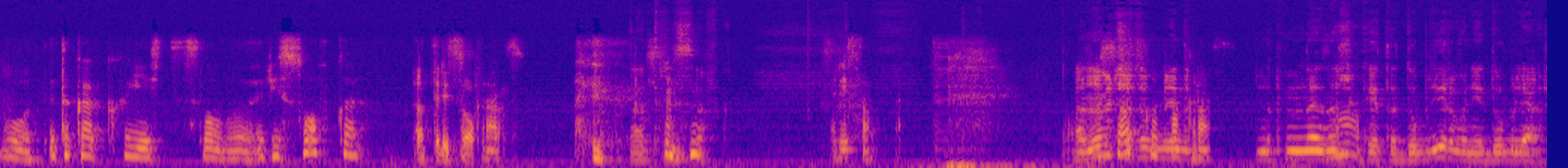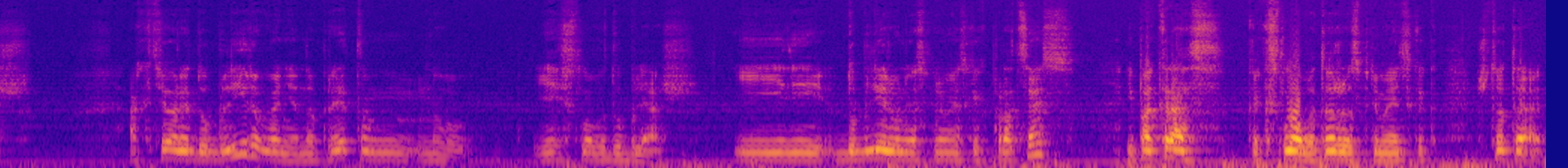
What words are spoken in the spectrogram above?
Вот. Это как есть слово рисовка. Отрисовка. Отрисовка. Рисовка. Оно что-то мне напоминает, знаешь, какое-то дублирование и дубляж. Актеры дублирования, но при этом, ну, есть слово дубляж. И дублирование воспринимается как процесс, и покрас, как слово, тоже воспринимается как что-то,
